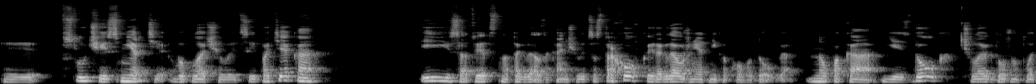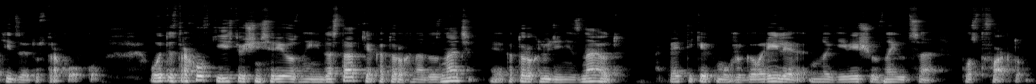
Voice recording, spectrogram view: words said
И в случае смерти выплачивается ипотека, и, соответственно, тогда заканчивается страховка, и тогда уже нет никакого долга. Но пока есть долг, человек должен платить за эту страховку. У этой страховки есть очень серьезные недостатки, о которых надо знать, о которых люди не знают. Опять-таки, как мы уже говорили, многие вещи узнаются постфактум.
